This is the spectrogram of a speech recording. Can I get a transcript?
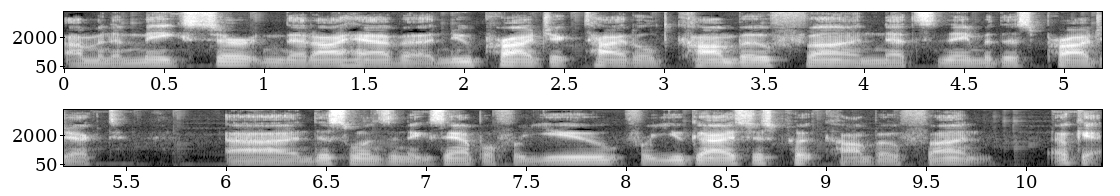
I'm going to make certain that I have a new project titled Combo Fun. That's the name of this project. Uh, this one's an example for you. For you guys, just put Combo Fun. Okay,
